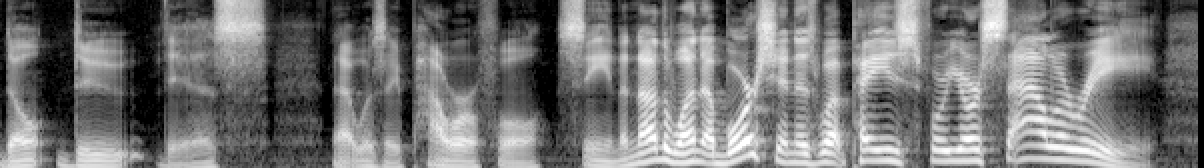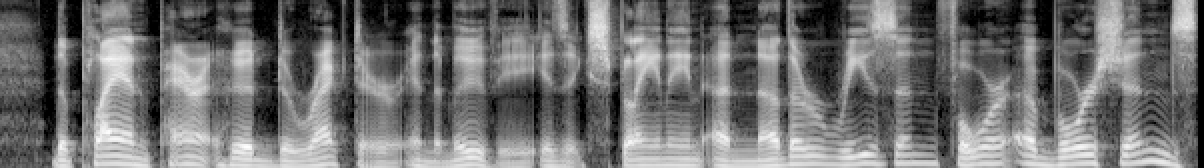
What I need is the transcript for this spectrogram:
Don't do this. That was a powerful scene. Another one abortion is what pays for your salary. The Planned Parenthood director in the movie is explaining another reason for abortions.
